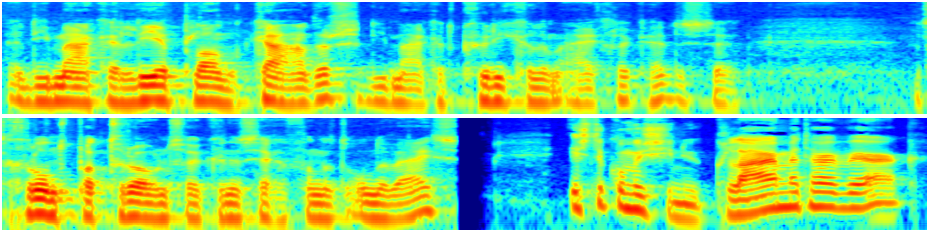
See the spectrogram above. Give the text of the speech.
Uh, die maken leerplankaders, die maken het curriculum eigenlijk, hè, dus de, het grondpatroon zou je kunnen zeggen van het onderwijs. Is de commissie nu klaar met haar werk?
